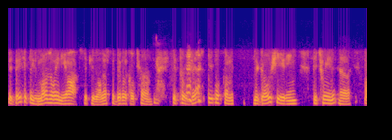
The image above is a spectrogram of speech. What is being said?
it basically is muzzling the ox, if you will. That's the biblical term. It prevents people from negotiating between uh, a,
